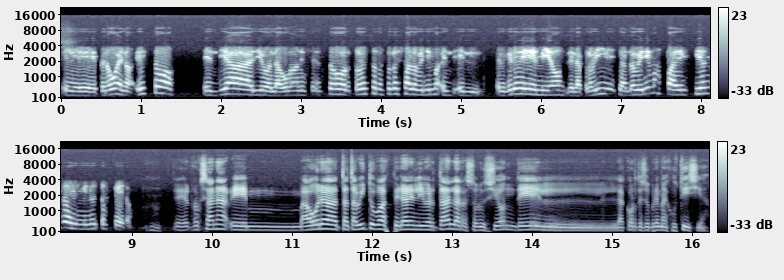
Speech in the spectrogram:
Eh, pero bueno, esto, el diario, el abogado defensor, todo eso nosotros ya lo venimos, el, el, gremio de la provincia, lo venimos padeciendo desde el minuto cero. Eh, Roxana, em, ahora Tatavito va a esperar en libertad la resolución de la Corte Suprema de Justicia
